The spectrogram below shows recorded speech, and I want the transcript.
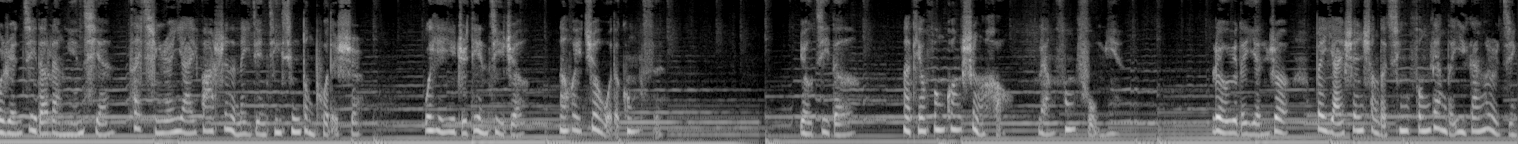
我仍记得两年前在情人崖发生的那件惊心动魄的事，我也一直惦记着那位救我的公子。犹记得那天风光甚好，凉风拂面，六月的炎热被崖山上的清风晾得一干二净。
